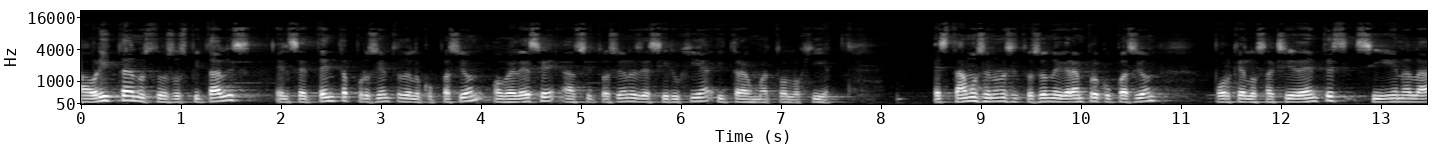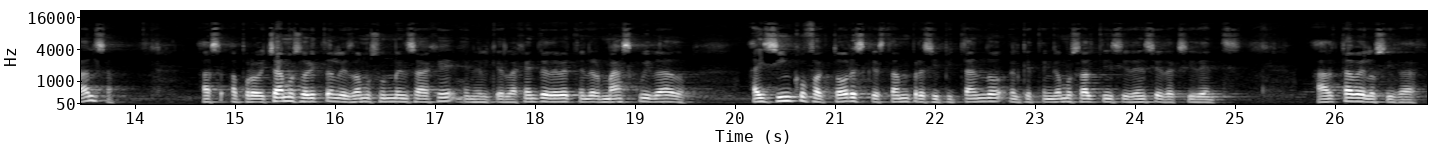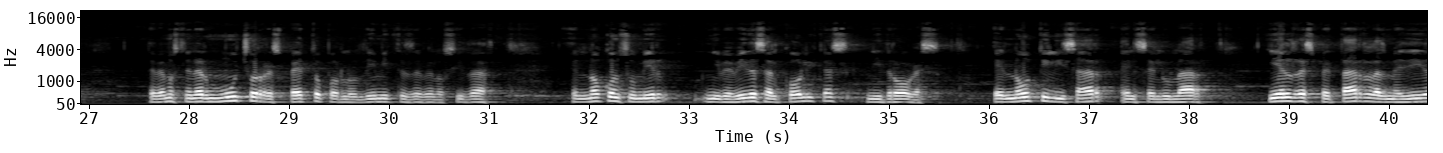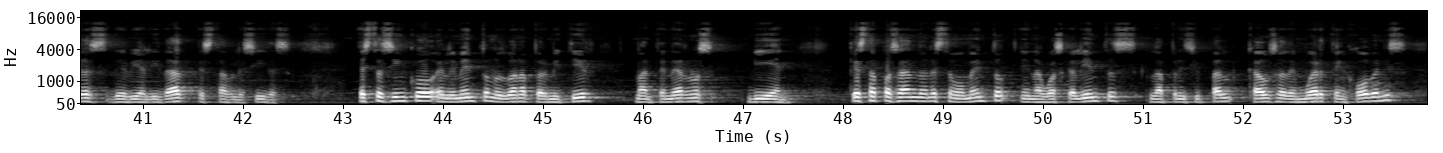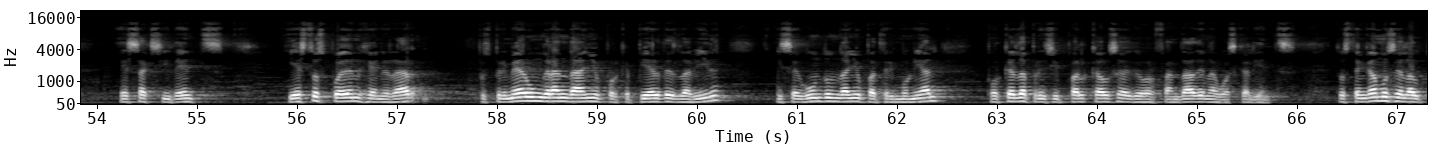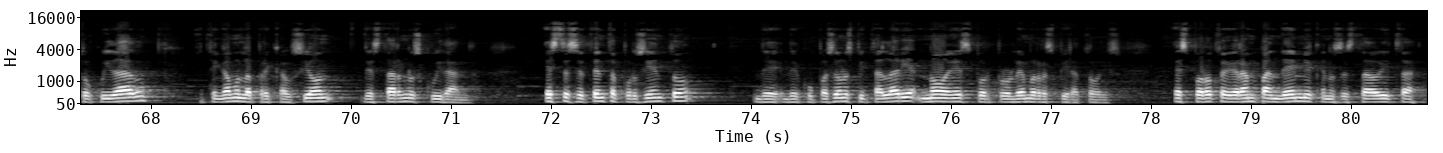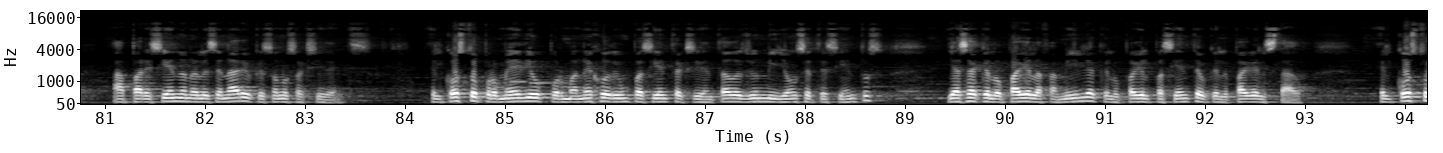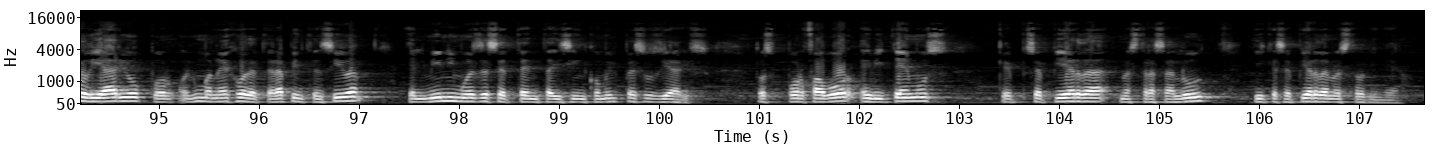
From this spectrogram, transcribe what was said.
Ahorita nuestros hospitales, el 70% de la ocupación obedece a situaciones de cirugía y traumatología. Estamos en una situación de gran preocupación porque los accidentes siguen a la alza. Aprovechamos ahorita, les damos un mensaje en el que la gente debe tener más cuidado. Hay cinco factores que están precipitando el que tengamos alta incidencia de accidentes. Alta velocidad. Debemos tener mucho respeto por los límites de velocidad. El no consumir ni bebidas alcohólicas ni drogas. El no utilizar el celular y el respetar las medidas de vialidad establecidas. Estos cinco elementos nos van a permitir mantenernos bien. ¿Qué está pasando en este momento? En Aguascalientes la principal causa de muerte en jóvenes es accidentes y estos pueden generar, pues primero un gran daño porque pierdes la vida y segundo un daño patrimonial porque es la principal causa de orfandad en Aguascalientes. Entonces tengamos el autocuidado y tengamos la precaución de estarnos cuidando. Este 70% de, de ocupación hospitalaria no es por problemas respiratorios, es por otra gran pandemia que nos está ahorita apareciendo en el escenario, que son los accidentes. El costo promedio por manejo de un paciente accidentado es de 1.700.000, ya sea que lo pague la familia, que lo pague el paciente o que le pague el Estado. El costo diario por un manejo de terapia intensiva, el mínimo es de 75 mil pesos diarios. Entonces, por favor, evitemos que se pierda nuestra salud y que se pierda nuestro dinero.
